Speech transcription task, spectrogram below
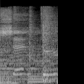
qui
